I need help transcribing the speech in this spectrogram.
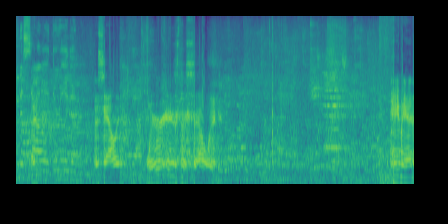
Get a salad. They're really good. A salad? Where is the salad? Hey man,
